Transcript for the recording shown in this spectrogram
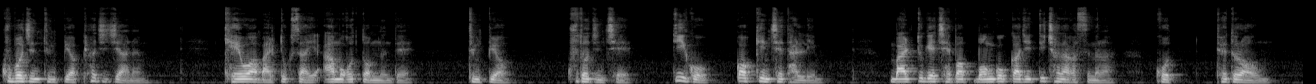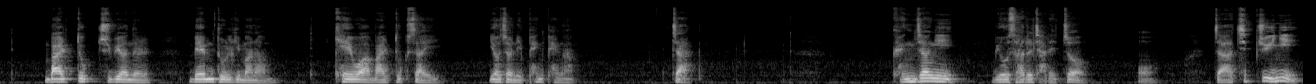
굽어진 등뼈 펴지지 않음. 개와 말뚝 사이 아무것도 없는데 등뼈 굳어진 채 뛰고 꺾인 채 달림. 말뚝에 제법 먼 곳까지 뛰쳐나갔으나 곧 되돌아옴. 말뚝 주변을 맴돌기만 함. 개와 말뚝 사이 여전히 팽팽함. 자, 굉장히 묘사를 잘했죠. 어. 자, 집주인이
